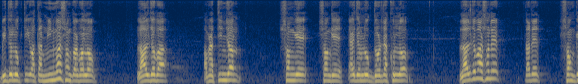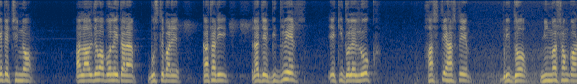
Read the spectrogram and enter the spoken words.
বৃদ্ধ লোকটি অর্থাৎ মৃন্ময় শঙ্কর বলল, লাল জবা। আমরা তিনজন সঙ্গে সঙ্গে একজন লোক দরজা খুলল। লাল জবা আসলে তাদের সংকেতের চিহ্ন। আর লাল জবা বলেই তারা বুঝতে পারে কাথারি রাজ্যের বিদ্রোহের একই দলের লোক। হাসতে হাসতে বৃদ্ধ মিন্ময় শঙ্কর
